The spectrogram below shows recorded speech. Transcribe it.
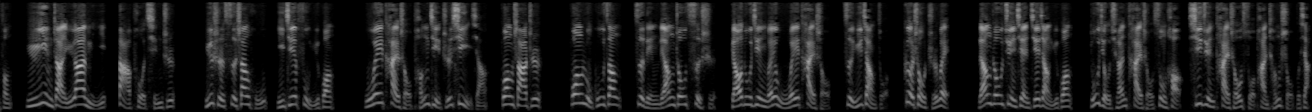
锋，与印战于安米，大破秦之。于是四山湖以皆附于光。武威太守彭济直西以降，光杀之。光入孤臧。自领凉州刺史，表杜进为武威太守，自于将佐，各受职位。凉州郡县皆降于光。独酒泉太守宋浩、西郡太守所叛城守不下。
